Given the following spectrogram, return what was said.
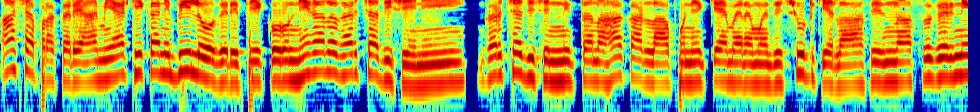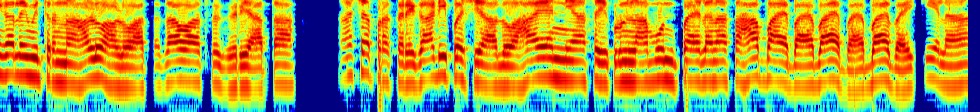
अशा प्रकारे आम्ही या ठिकाणी बिल वगैरे पे करून निघालो घरच्या दिशेने. घरच्या दिशेने निघताना हा काढला आपण एक कॅमेऱ्यामध्ये शूट केला. असे न असं घरी निघालो मित्रांनो हळूहळू आता जावा घरी आता. अशा प्रकारे गाडीपाशी आलो. हा यांनी असं इकडून लांबून पाहिला ना असा हा bye bye bye bye bye bye केला.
